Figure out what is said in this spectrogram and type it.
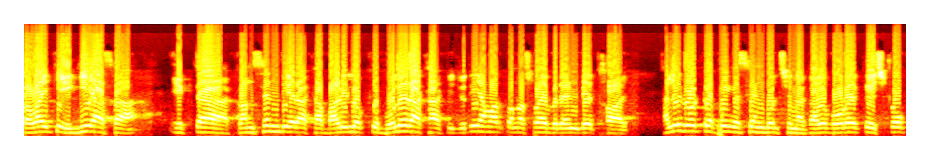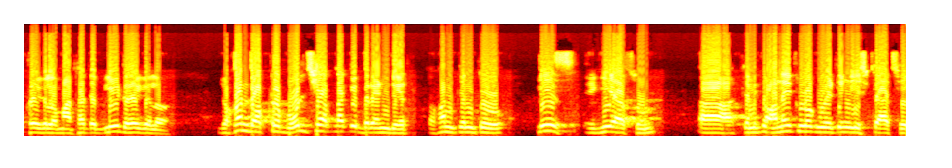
সবাইকে এগিয়ে আসা, একটা কনসেন্ট দিয়ে রাখা, বাড়ির লোককে বলে রাখা কি, যদি আমার কোনো সময় ব্রেন ডেথ হয় খালি রোড ট্রাফিক অ্যাক্সিডেন্ট বলছি না, কারও বড় একটা স্ট্রোক হয়ে গেল, মাথাতে ব্লিড হয়ে গেল। যখন ডক্টর বলছে আপনাকে ব্রেন ডেথ তখন কিন্তু প্লিজ এগিয়ে আসুন। কেন কি অনেক লোক ওয়েটিং লিস্টে আছে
